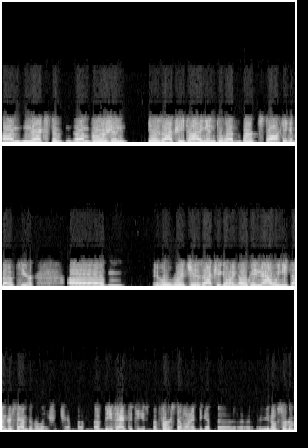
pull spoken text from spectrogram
Um, next um, version is actually tying into what BERT's talking about here. Um, which is actually going, okay, now we need to understand the relationship of, of these entities. But first, I wanted to get the, you know, sort of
